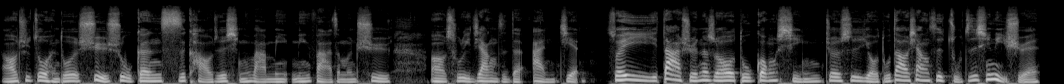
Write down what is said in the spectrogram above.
然后去做很多的叙述跟思考，就是刑法、民民法怎么去呃处理这样子的案件。所以大学那时候读公刑，就是有读到像是组织心理学，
